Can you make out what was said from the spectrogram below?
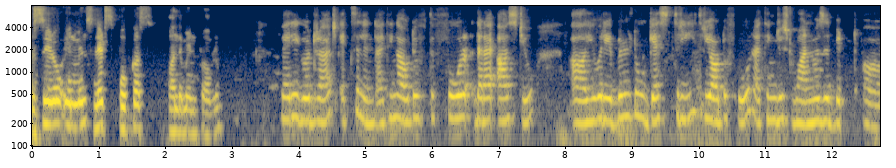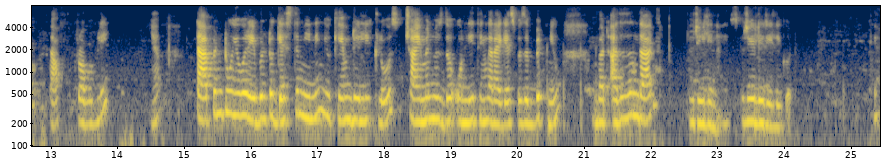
Zero in means let's focus on the main problem. Very good, Raj. Excellent. I think out of the four that I asked you, uh, you were able to guess three, three out of four. I think just one was a bit uh, tough, probably. Yeah. Tap into, you were able to guess the meaning. You came really close. Chime in was the only thing that I guess was a bit new. But other than that, really nice. Really, really good. Okay.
